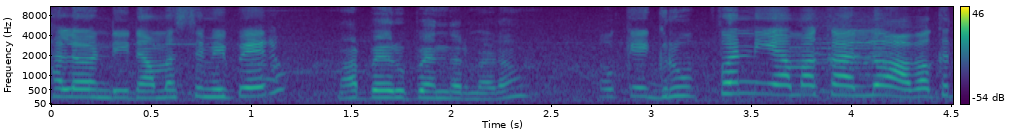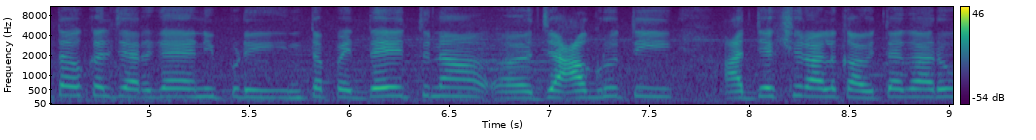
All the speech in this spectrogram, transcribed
హలో అండి నమస్తే. మీ పేరు? నా పేరు Upender madam. Okay group one నియామకాల్లో అవకతవకలు జరిగాయని ఇప్పుడు ఇంత పెద్ద ఎత్తున ఆ, జాగృతి అధ్యక్షురాలు కవిత గారు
